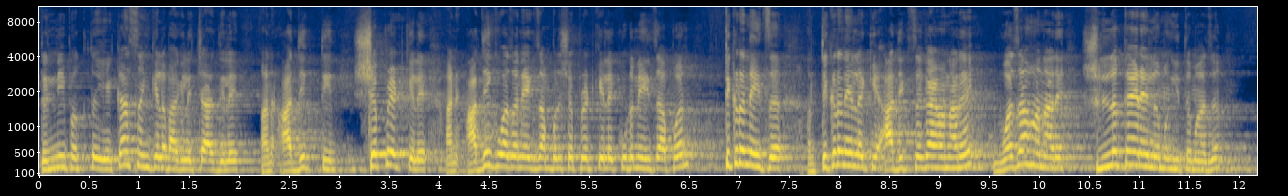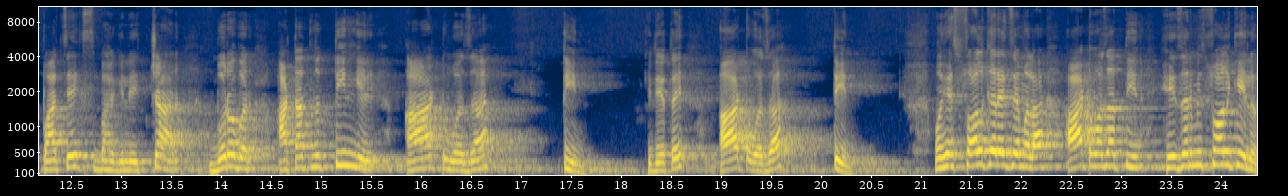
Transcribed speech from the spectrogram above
त्यांनी फक्त एकाच संख्येला भागिले चार दिले आणि अधिक तीन सेपरेट केले. आणि अधिक वजाने एक्झाम्पल सेपरेट केले कुठं न्यायचं आपण? तिकडं न्यायचं. आणि तिकडं नेलं की अधिकचं काय होणार आहे? वजा होणार आहे. शिल्लक काय राहिलं मग इथं माझं? पाच एक्स भागिले चार बरोबर आठातनं तीन गेले. आठ वजा तीन. किती येतंय? आठ वजा तीन. मग हे सॉल्व करायचं आहे मला. आठ वजा तीन हे जर मी सॉल्व केलं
